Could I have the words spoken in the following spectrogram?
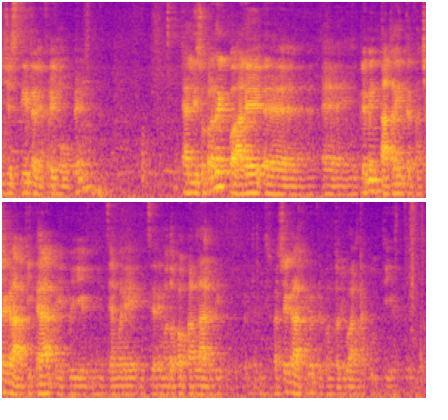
gestire le frame open e al di sopra del quale eh, è implementata l'interfaccia grafica e qui inizieremo dopo a parlare di l'interfaccia grafica per quanto riguarda Qt.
